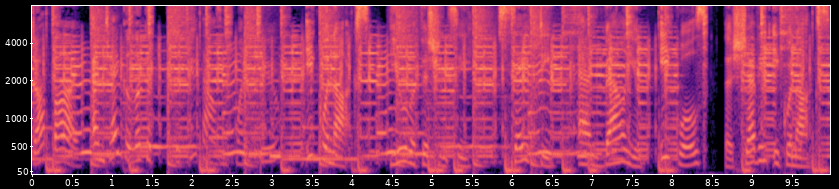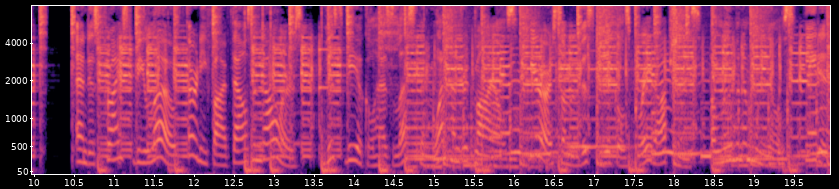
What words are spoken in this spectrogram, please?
Stop by and take a look at the 2022 Equinox. Fuel efficiency, safety, and value equals the Chevy Equinox and is priced below $35,000. This vehicle has less than 100 miles. Here are some of this vehicle's great options. Aluminum wheels, heated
